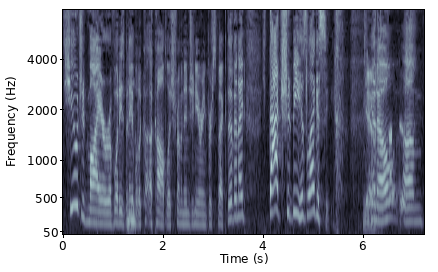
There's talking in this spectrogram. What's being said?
huge admirer of what he's been mm. able to accomplish from an engineering perspective, and i that should be his legacy. Yeah, you know, um,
